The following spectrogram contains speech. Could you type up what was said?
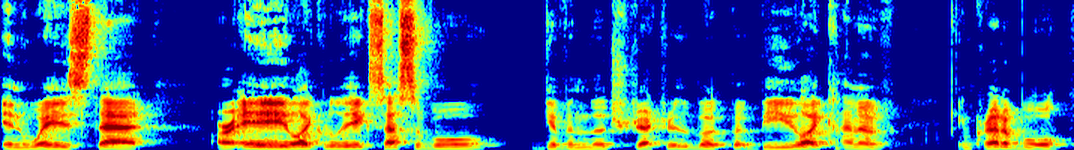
in ways that are a like really accessible given the trajectory of the book but b like kind of incredible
